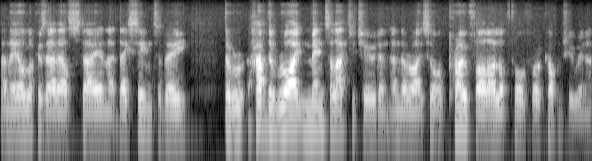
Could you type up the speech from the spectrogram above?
and they all look as though they'll stay, and that they seem to be the have the right mental attitude and, and the right sort of profile I look for for a Coventry winner.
